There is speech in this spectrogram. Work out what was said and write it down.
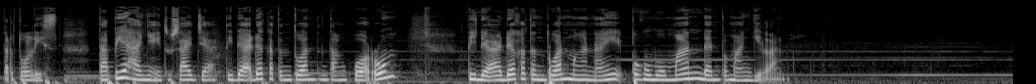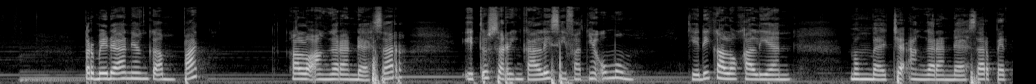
tertulis. Tapi hanya itu saja, tidak ada ketentuan tentang quorum, tidak ada ketentuan mengenai pengumuman dan pemanggilan. Perbedaan yang keempat, kalau anggaran dasar itu sering kali sifatnya umum. Jadi kalau kalian membaca anggaran dasar PT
